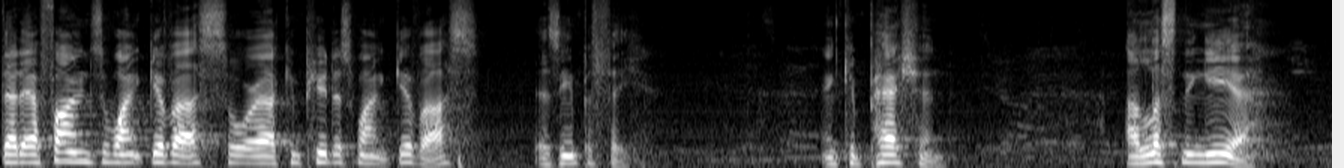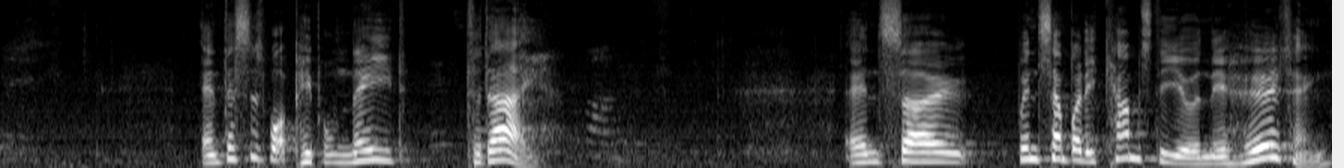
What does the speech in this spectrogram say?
that our phones won't give us or our computers won't give us is empathy and compassion, a listening ear. And this is what people need today. And so when somebody comes to you and they're hurting,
